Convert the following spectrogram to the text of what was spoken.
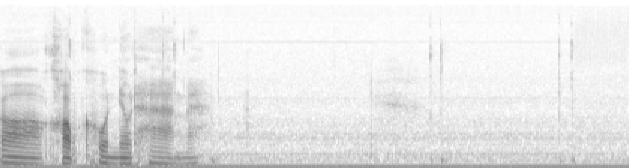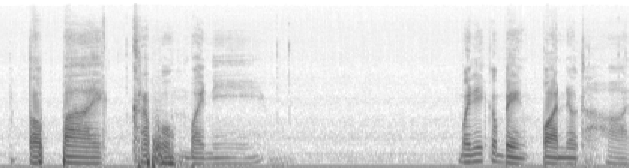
ก็ขอบคุณแนวทางนะ ต่อไปครับผมใบนี้ ใบนี้ก็เบ่งปันแนวทาง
